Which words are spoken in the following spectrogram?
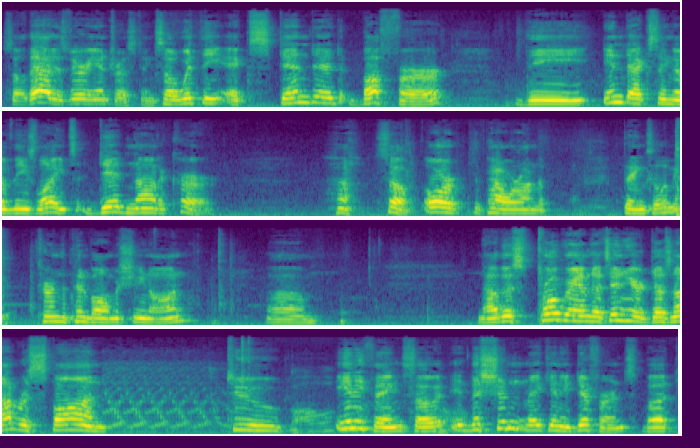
so that is very interesting. So with the extended buffer, the indexing of these lights did not occur. Huh. So, or the power on the thing. So let me turn the pinball machine on. Um, now this program that's in here does not respond to anything, so it, it, this shouldn't make any difference, but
